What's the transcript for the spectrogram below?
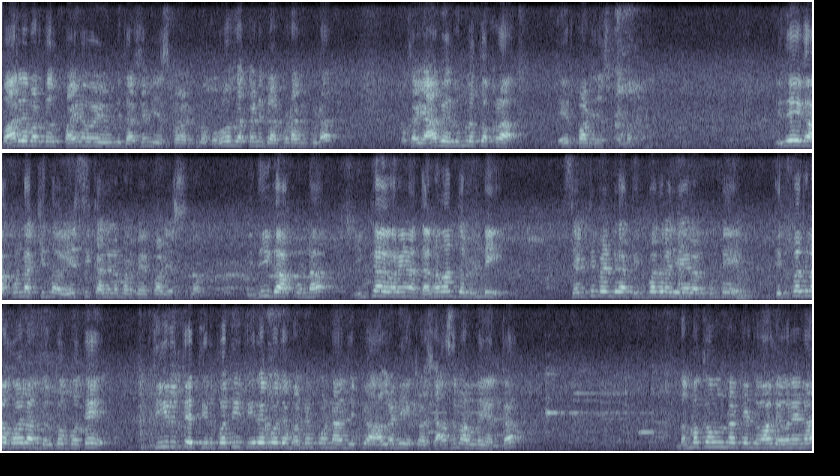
భార్య భర్తలు పైన పోయి ఉండి దర్శనం చేసుకోవడానికి ఒక రోజు అక్కడిని గడపడానికి కూడా ఒక యాభై రూమ్లతో అక్కడ ఏర్పాటు చేస్తున్నాం. ఇదే కాకుండా కింద ఏసీ కళ్యాణ మండపం ఏర్పాటు చేస్తున్నాం. ఇది కాకుండా ఇంకా ఎవరైనా ధనవంతులు ఉండి సెంటిమెంట్గా తిరుపతిలో చేయాలనుకుంటే తిరుపతిలో ఒకవేళ దొరకకపోతే తీరితే తిరుపతి తీరకపోతే మన్నెంకొండ అని చెప్పి ఆల్రెడీ ఇక్కడ శాసనాలు ఉన్నాయి కనుక నమ్మకం ఉన్నటువంటి వాళ్ళు ఎవరైనా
